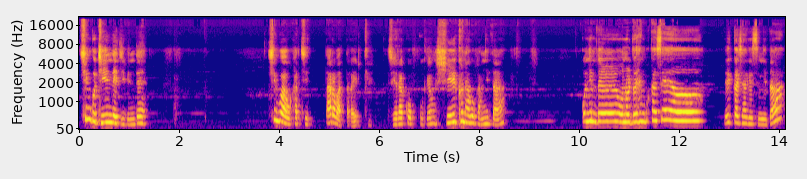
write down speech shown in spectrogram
친구 지인네 집인데 친구하고 같이 따라왔다가 이렇게 제라꽃 구경 실컷 하고 갑니다. 꽃님들 오늘도 행복하세요. 여기까지 하겠습니다.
